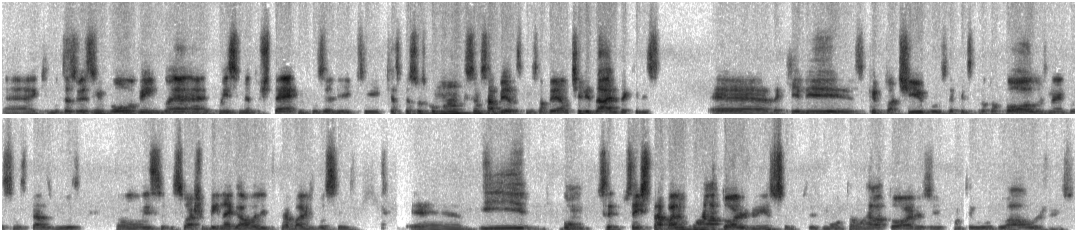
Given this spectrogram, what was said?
é, que muitas vezes envolvem é, é conhecimentos técnicos ali que, que as pessoas comuns não precisam saber, elas precisam saber a utilidade daqueles, é, daqueles criptoativos, daqueles protocolos, né, quais são os casos de uso. Então, isso, isso eu acho bem legal ali do trabalho de vocês. É, e, bom, vocês trabalham com relatórios, não é isso? Vocês montam relatórios de conteúdo, aulas, não é isso?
